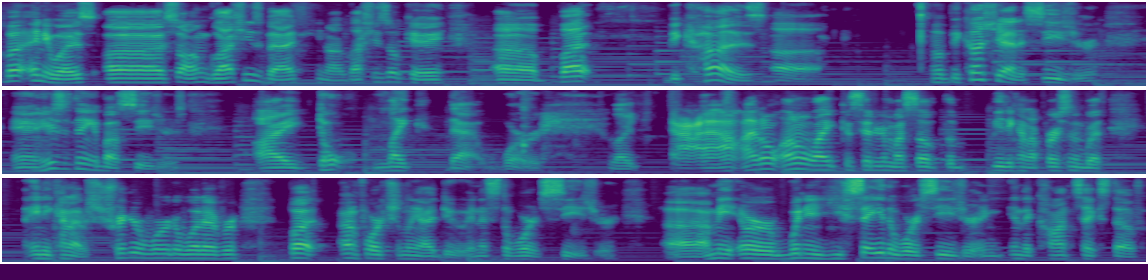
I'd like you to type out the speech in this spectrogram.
But anyways, uh, so I'm glad she's back. You know, I'm glad she's okay. Uh, but because uh, but because she had a seizure, and here's the thing about seizures, I don't like that word. Like I, I don't I don't like considering myself to be the kind of person with any kind of trigger word or whatever, but unfortunately I do, and it's the word seizure. Uh, I mean, or when you say the word seizure in, in the context of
